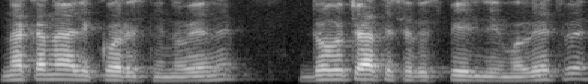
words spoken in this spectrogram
на каналі Корисні новини долучатися до спільної молитви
